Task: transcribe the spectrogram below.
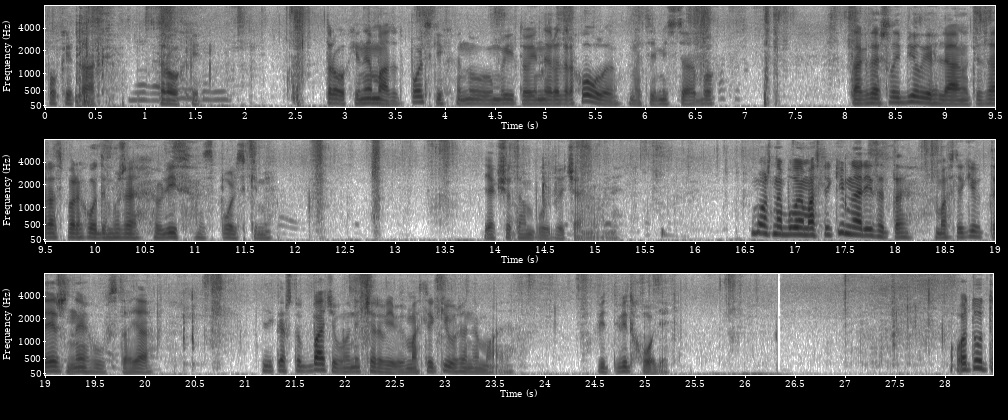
Поки так. Трохи. Трохи нема тут польських, ну ми то і не розраховували на ці місця, бо так зайшли білі глянути. Зараз переходимо вже в ліс з польськими. Якщо там будуть, звичайно, вони. Можна було і масляків нарізати, та масляків теж не густо. Я кілька штук бачив, вони червиві, масляків вже немає. Від, відходять. Отут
